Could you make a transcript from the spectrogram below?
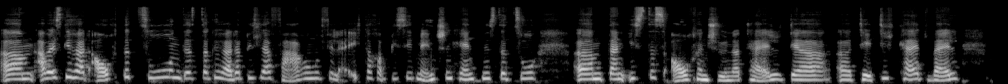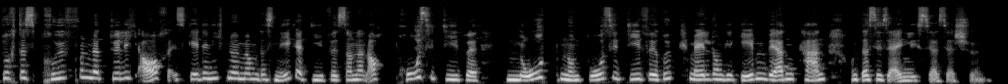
Ähm, aber es gehört auch dazu und das, da gehört ein bisschen Erfahrung und vielleicht auch ein bisschen Menschenkenntnis dazu. Ähm, dann ist das auch ein schöner Teil der äh, Tätigkeit, weil durch das Prüfen natürlich auch, es geht ja nicht nur immer um das Negative, sondern auch positive Noten und positive Rückmeldung gegeben werden kann. Und das ist eigentlich sehr, sehr schön.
